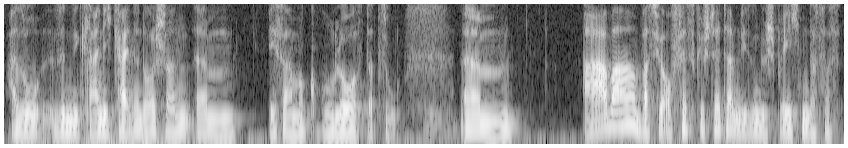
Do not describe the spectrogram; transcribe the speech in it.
Also sind die Kleinigkeiten in Deutschland, ähm, ich sage mal, kukulos dazu. Ähm, aber was wir auch festgestellt haben in diesen Gesprächen, dass das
